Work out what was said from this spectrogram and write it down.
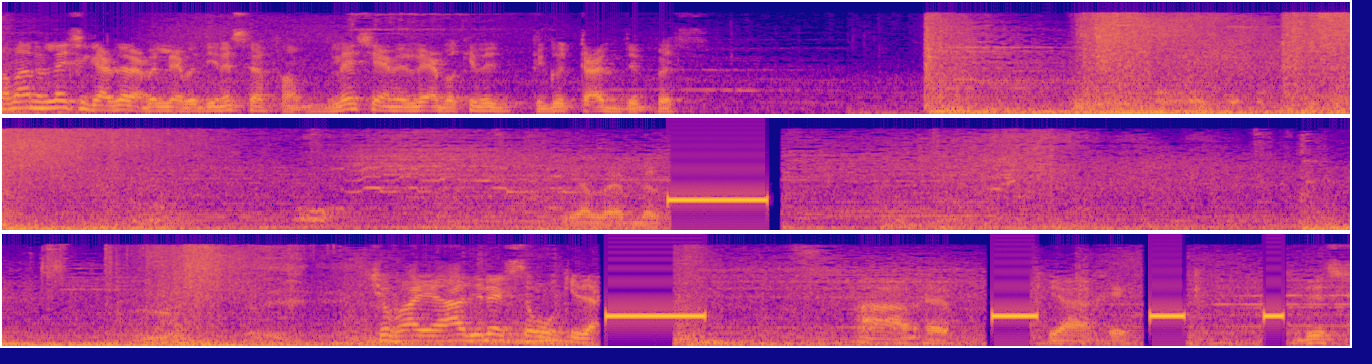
طب أنا ليش قاعد ألعب اللعبة دي؟ نفسي أفهم. ليش يعني اللعبة كذا تقول تعذب بس؟ يلا يا ابن شوف هاي هذه ليش سووا كذا خير يا أخي. This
